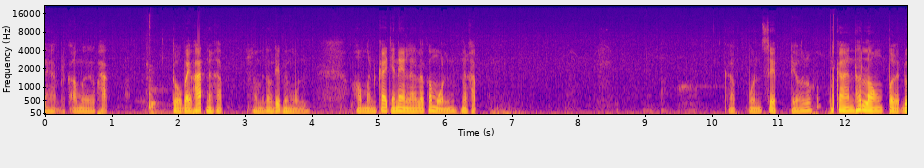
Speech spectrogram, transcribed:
นะครับ แล้วก็เอามือผลัก ตัวใบพัดนะครับเราไม่ต้องได้ไปหมุน พอมันใกล้จะแน่นแล้วเราก็หมุนนะครับ ครับหมุนเสร็จเดี๋ยวการทดลองเปิดดู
